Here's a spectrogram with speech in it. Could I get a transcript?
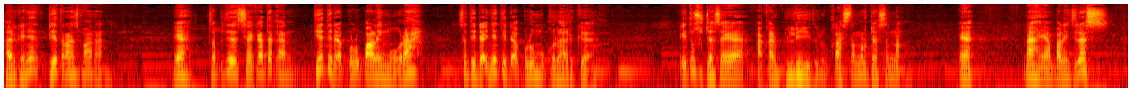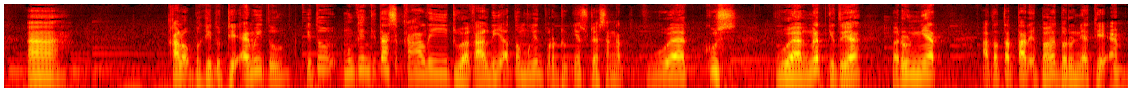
harganya dia transparan. Ya, seperti saya katakan, dia tidak perlu paling murah, setidaknya tidak perlu mukul harga. Itu sudah saya akan beli itu loh. Customer udah seneng. Ya. Nah, yang paling jelas uh, kalau begitu DM itu, itu mungkin kita sekali, dua kali atau mungkin produknya sudah sangat bagus banget gitu ya, baru niat atau tertarik banget baru niat DM.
